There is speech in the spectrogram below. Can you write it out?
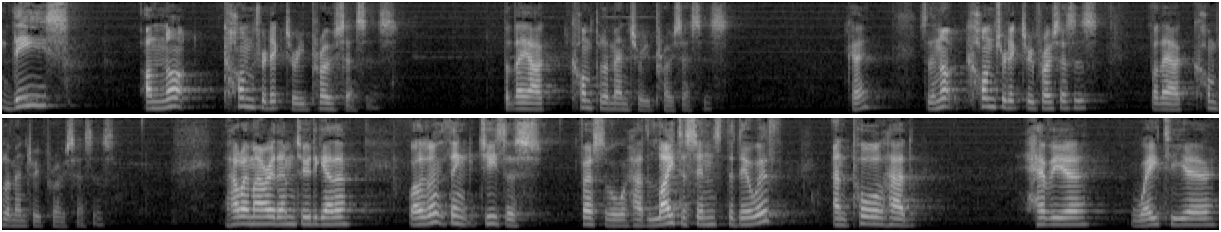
these are not contradictory processes, but they are complementary processes. Okay? So they're not contradictory processes, but they are complementary processes. How do I marry them two together? Well, I don't think Jesus, first of all, had lighter sins to deal with, and Paul had heavier, weightier,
